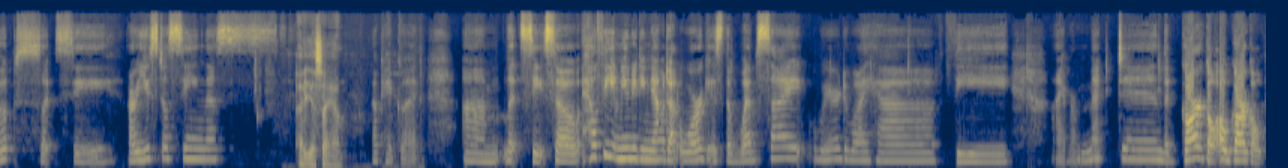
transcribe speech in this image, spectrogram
Oops, let's see. Are you still seeing this? Uh, yes, I am. Okay, good. Um, let's see. So healthyimmunitynow.org is the website. Where do I have the ivermectin, the gargle? Oh, gargle.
